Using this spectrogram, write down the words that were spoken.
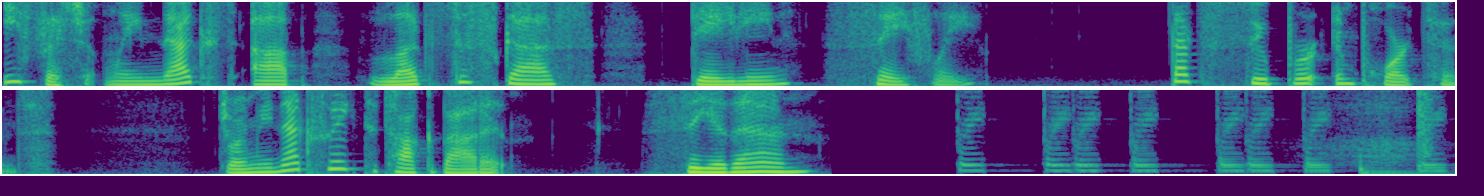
efficiently, next up, let's discuss dating safely. That's super important. Join me next week to talk about it. See you then. Break, break, break.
